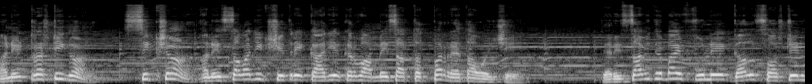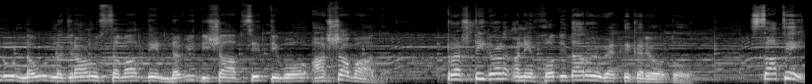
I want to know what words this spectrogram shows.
અને ટ્રસ્ટીગણ શિક્ષણ અને સામાજિક ક્ષેત્રે કાર્ય કરવા હંમેશા તત્પર રહેતા હોય છે. ત્યારે સાવિત્રીબાઈ ફૂલે ગર્લ્સ હોસ્ટેલનું નવું નજરાણું સમાજને નવી દિશા આપશે તેવો આશાવાદ ટ્રસ્ટીગણ અને હોદ્દેદારોએ વ્યક્ત કર્યો હતો. સાથે જ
